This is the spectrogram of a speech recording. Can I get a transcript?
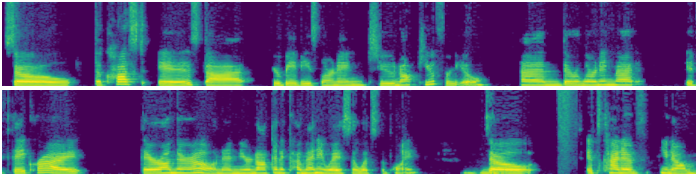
So the cost is that your baby's learning to not cue for you and they're learning that if they cry they're on their own and you're not going to come anyway so what's the point mm-hmm. so it's kind of you know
